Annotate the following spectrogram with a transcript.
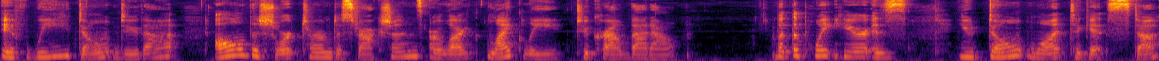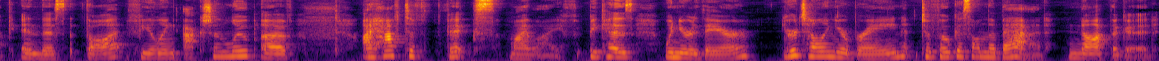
if we don't do that, all the short term distractions are like, likely to crowd that out. But the point here is you don't want to get stuck in this thought, feeling, action loop of, I have to fix my life. Because when you're there, you're telling your brain to focus on the bad, not the good.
